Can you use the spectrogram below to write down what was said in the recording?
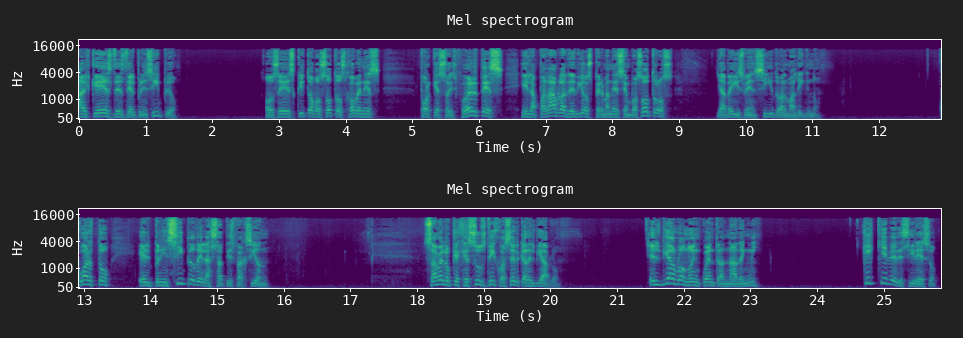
al que es desde el principio. Os he escrito a vosotros, jóvenes, porque sois fuertes y la palabra de Dios permanece en vosotros y habéis vencido al maligno. Cuarto, el principio de la satisfacción. ¿Sabe lo que Jesús dijo acerca del diablo? El diablo no encuentra nada en mí. ¿Qué quiere decir eso?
